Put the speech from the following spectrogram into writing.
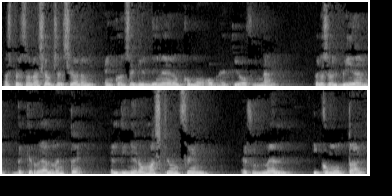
Las personas se obsesionan en conseguir dinero como objetivo final, pero se olvidan de que realmente el dinero más que un fin es un medio y como tal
